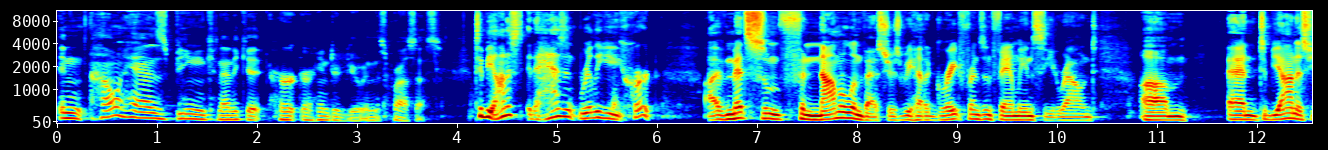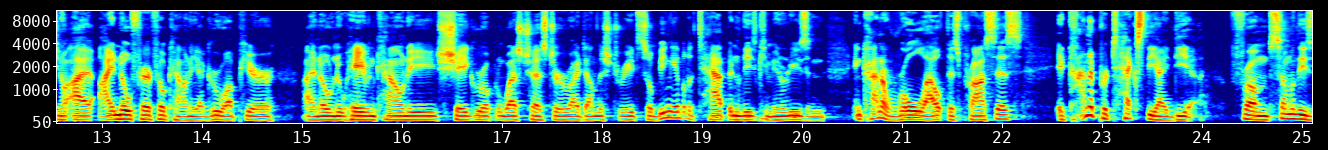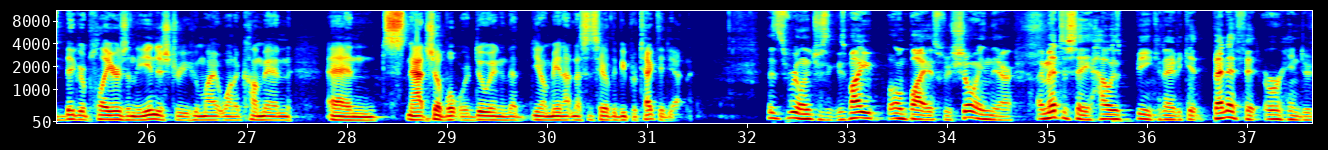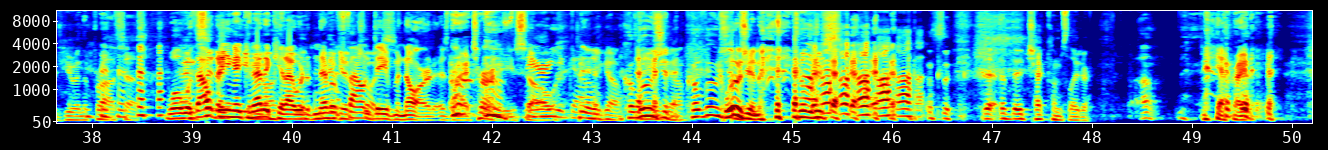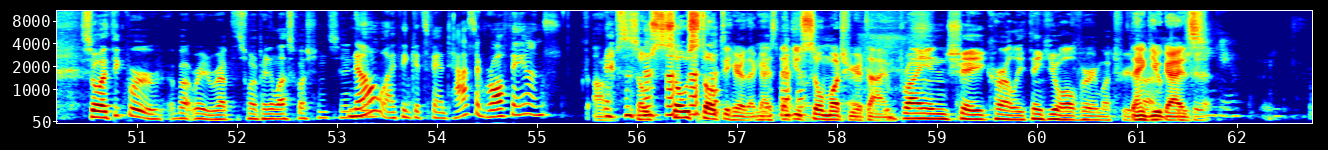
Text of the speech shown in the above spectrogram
And how has being in Connecticut hurt or hindered you in this process? To be honest, it hasn't really hurt. I've met some phenomenal investors. We had a great friends and family in seed round. Um, and to be honest, you know, I, I know Fairfield County. I grew up here. I know New Haven County. Shay grew up in Westchester, right down the street. So being able to tap into these communities and and kind of roll out this process, it kind of protects the idea from some of these bigger players in the industry who might want to come in and snatch up what we're doing that you know may not necessarily be protected yet. It's real interesting because my own bias was showing there. I meant to say, how has being in Connecticut benefit or hindered you in the process? Well, And without being I in gave you a Connecticut, I would have never found choice. Dave Menard as my attorney. So there you go. There you go. Collusion, collusion. collusion. So the, the check comes later. Um, yeah, right. So I think we're about ready to wrap this one up. Any last questions? Andrew? No, I think it's fantastic. We're all fans. I'm so so stoked to hear that, guys. Thank you so much for your time. Brian, Shay, Carly, thank you all very much for your Thank time. you, guys. Appreciate it. Thank you.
